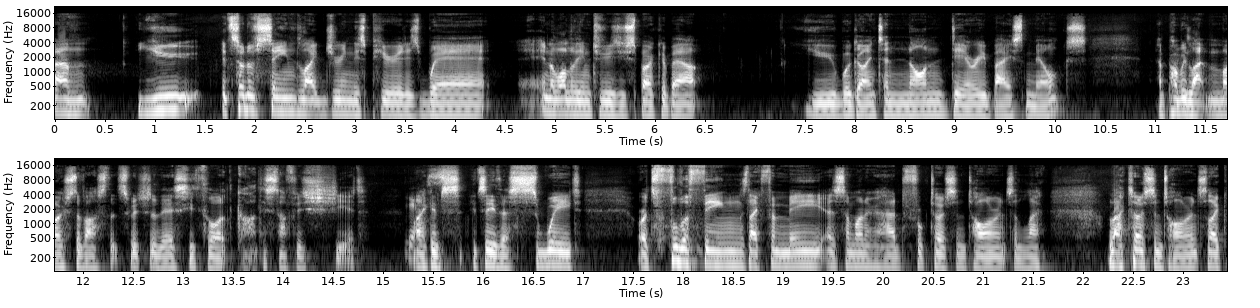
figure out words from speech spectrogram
Um, you. It sort of seemed like during this period is where, in a lot of the interviews you spoke about, you were going to non-dairy based milks, and probably like most of us that switched to this, you thought, God, this stuff is shit. Like it's it's either sweet or it's full of things. Like for me, as someone who had fructose intolerance and lac- lactose intolerance, like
